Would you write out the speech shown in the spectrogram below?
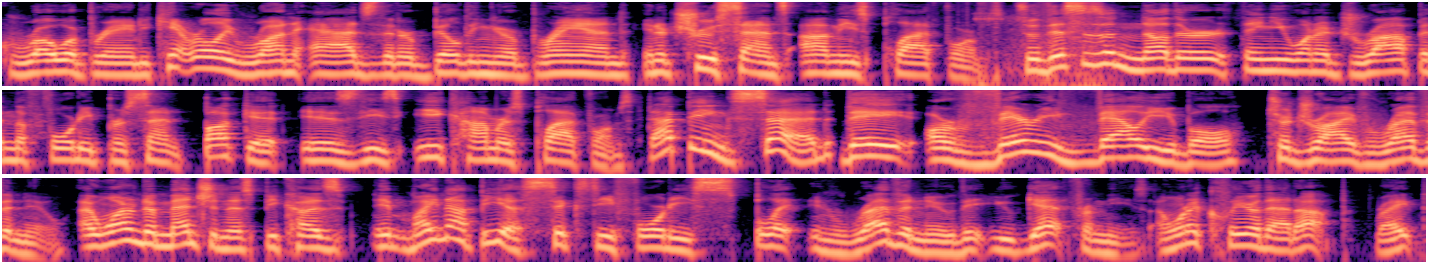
grow a brand. You can't really run ads that are building your brand in a true sense on these platforms. So this is another thing you want to drop in the 40% bucket is these e-commerce platforms. That being said, they are very valuable to drive revenue. I wanted to mention this because it might not be a 60-40 split in revenue that you get from these. I want to clear that up, right?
